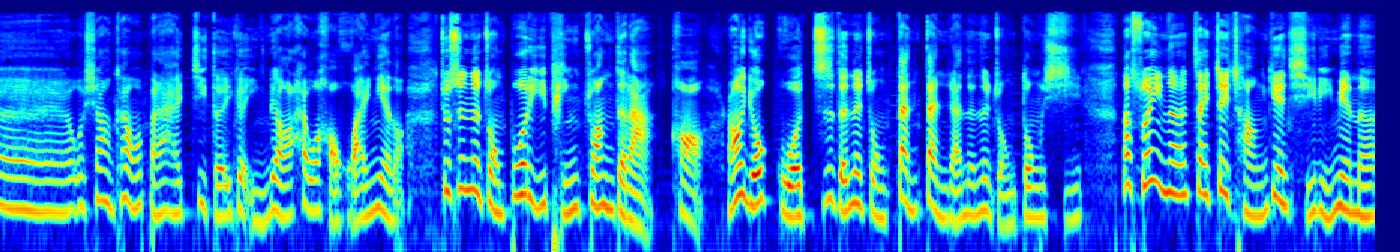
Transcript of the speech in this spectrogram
呃，我想想看，我本来还记得一个饮料，害我好怀念哦，就是那种玻璃瓶装的啦，好，然后有果汁的那种淡淡然的那种东西。那所以呢，在这场宴席里面呢，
